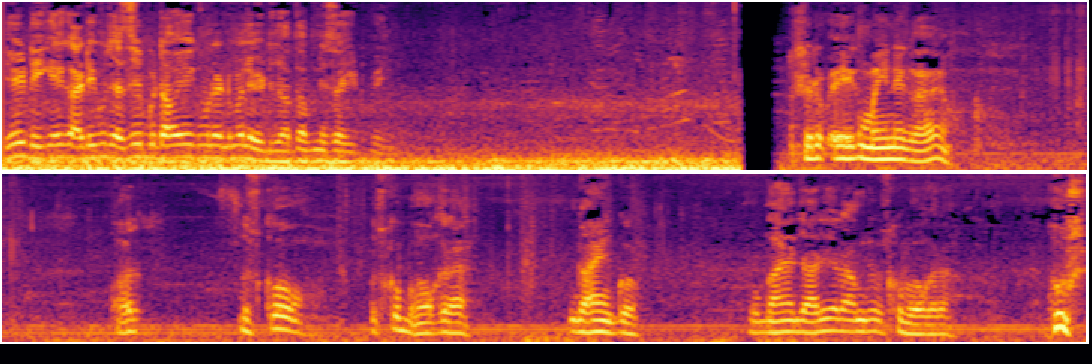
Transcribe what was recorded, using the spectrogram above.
ये ठीक है, गाड़ी में जैसे बिठाओ, एक मिनट में लेट जाता अपनी साइड पे सिर्फ़ एक महीने का है। और उसको उसको भोग रहा है। गाय को। वो गाय जा रही है आराम से, उसको भोग रहा है। खुश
